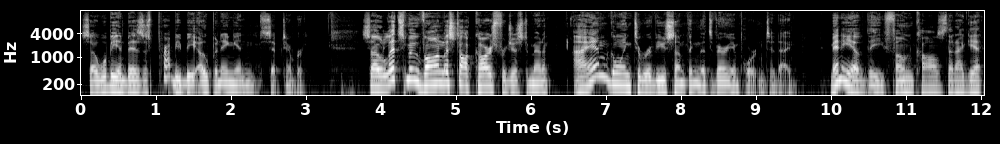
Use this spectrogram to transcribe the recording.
So we'll be in business, probably be opening in September. So let's move on. Let's talk cars for just a minute. I am going to review something that's very important today. Many of the phone calls that I get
